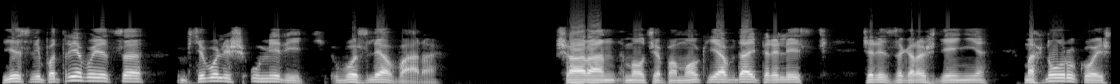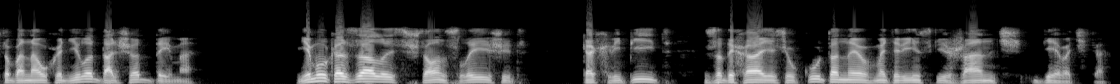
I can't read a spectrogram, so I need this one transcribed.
если потребуется, всего лишь умереть возле авара. Шаран молча помог Явдай перелезть через заграждение, махнул рукой, чтобы она уходила дальше от дыма. Ему казалось, что он слышит, как хрипит, задыхаясь, укутанная в материнский жанч девочка.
